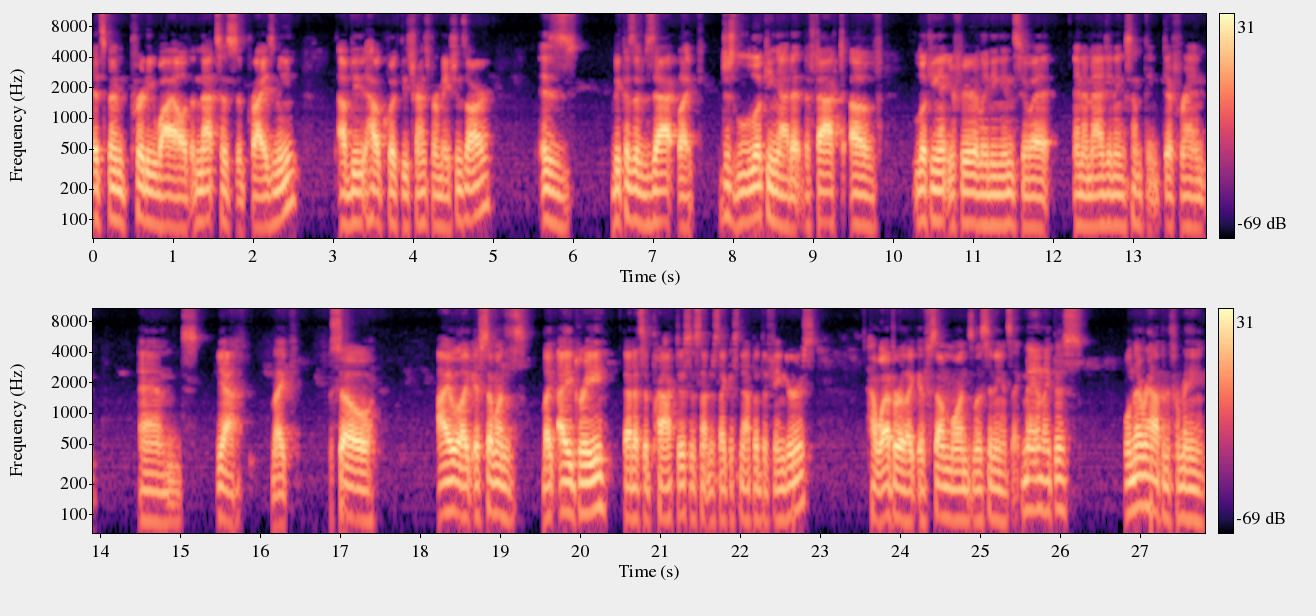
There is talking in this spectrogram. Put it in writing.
it's been pretty wild. And that has surprised me of the, how quick these transformations are is because of Zach, like just looking at it, the fact of looking at your fear, leaning into it, and imagining something different. And yeah, like, so I like if someone's like, I agree that it's a practice, it's not just like a snap of the fingers. However, like, if someone's listening, it's like, man, like, this will never happen for me.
